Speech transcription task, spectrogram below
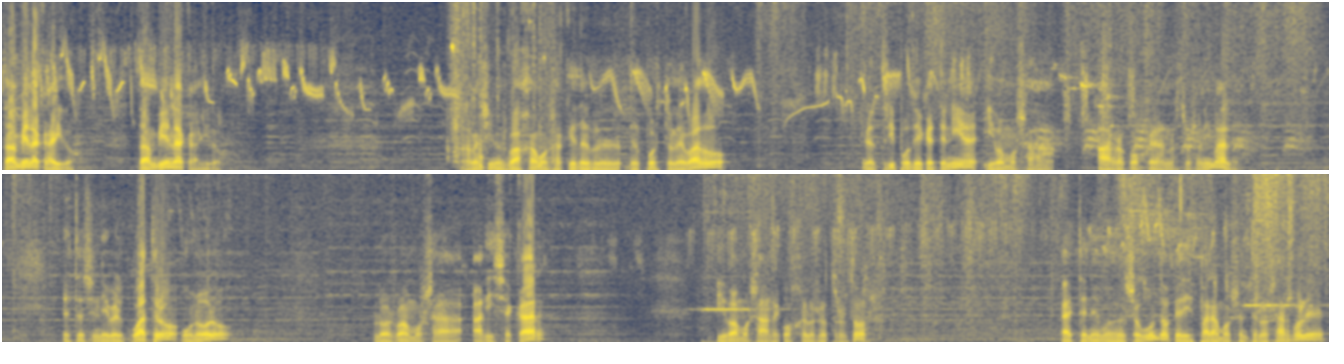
también ha caído. También ha caído. A ver si nos bajamos aquí del, puesto elevado. El trípode que tenía y vamos a, recoger a nuestros animales. Este es el nivel 4, un oro. Los vamos a, disecar. Y vamos a recoger los otros dos. Ahí tenemos el segundo que disparamos entre los árboles.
